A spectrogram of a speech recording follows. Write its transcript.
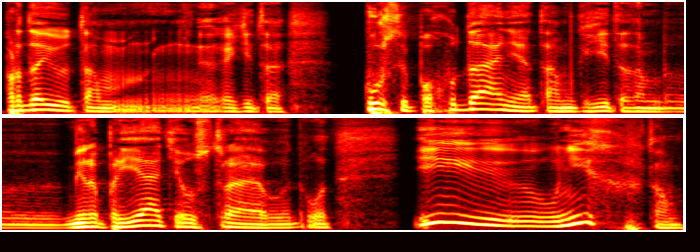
продают там какие-то курсы похудания, там какие-то там э, мероприятия устраивают. Вот. И у них, там,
